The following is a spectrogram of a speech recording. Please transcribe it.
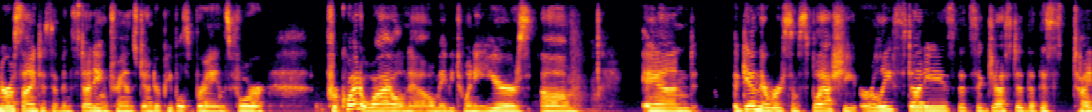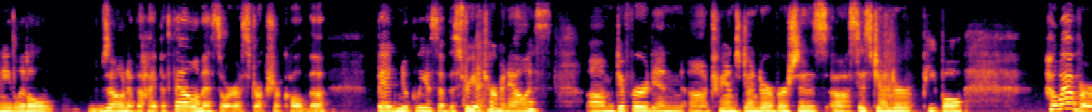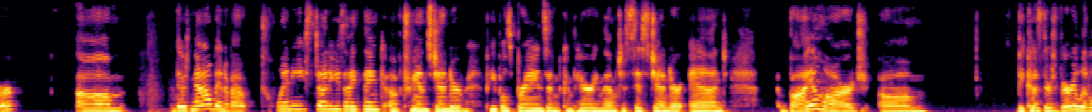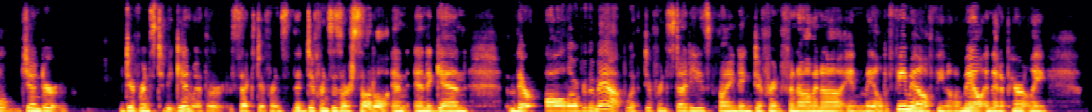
neuroscientists have been studying transgender people's brains for for quite a while now, maybe 20 years. Um, and again, there were some splashy early studies that suggested that this tiny little zone of the hypothalamus, or a structure called the bed nucleus of the stria terminalis, um, differed in uh, transgender versus uh, cisgender people. However, um, there's now been about 20 studies, I think, of transgender people's brains and comparing them to cisgender. And by and large, um, because there's very little gender difference to begin with or sex difference the differences are subtle and and again they're all over the map with different studies finding different phenomena in male to female female to male and then apparently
